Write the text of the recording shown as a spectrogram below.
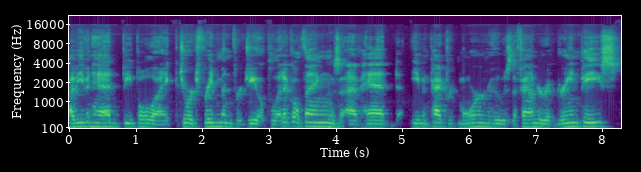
I've even had people like George Friedman for geopolitical things. I've had even Patrick Moore, who is the founder of Greenpeace,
